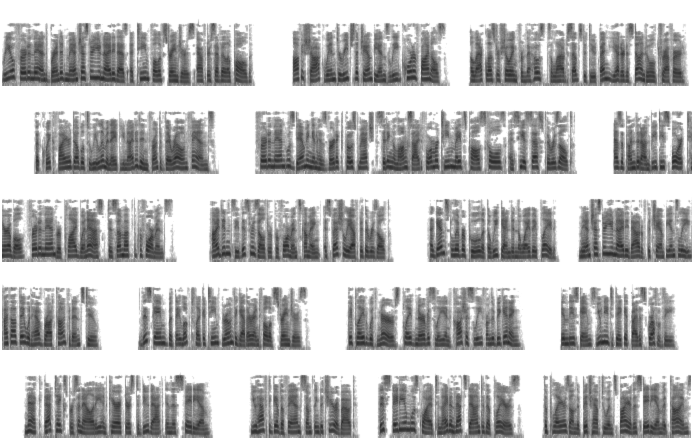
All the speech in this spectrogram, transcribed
Rio Ferdinand branded Manchester United as a team full of strangers after Sevilla pulled off a shock win to reach the Champions League quarter-finals. A lackluster showing from the hosts allowed substitute Ben Yedder to stun Old Trafford. The quick-fire double to eliminate United in front of their own fans. Ferdinand was damning in his verdict post-match, sitting alongside former teammates Paul Scholes as he assessed the result. As a pundit on BT Sport terrible, Ferdinand replied when asked to sum up the performance. I didn't see this result or performance coming, especially after the result against Liverpool at the weekend in the way they played. Manchester United out of the Champions League, I thought they would have brought confidence to this game but they looked like a team thrown together and full of strangers. They played with nerves, played nervously and cautiously from the beginning. In these games you need to take it by the scruff of the neck. That takes personality and characters to do that in this stadium. You have to give the fans something to cheer about. This stadium was quiet tonight and that's down to the players. The players on the pitch have to inspire the stadium at times.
